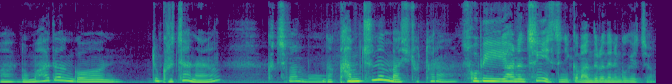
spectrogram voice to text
아, 너무 하드한 건 좀 그렇지 않아요? 그치만 뭐. 나 감추는 맛이 좋더라. 소비하는 층이 있으니까 만들어내는 거겠죠.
